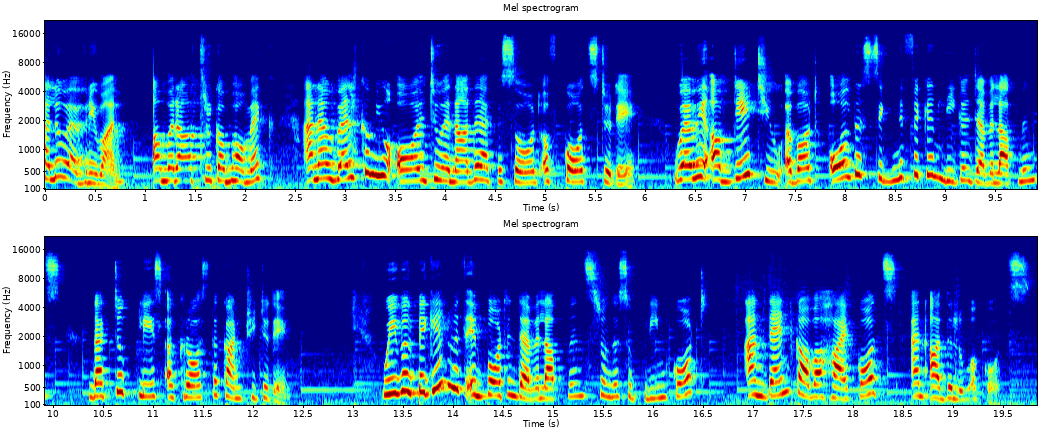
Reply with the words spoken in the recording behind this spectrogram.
Hello everyone, I'm Aaratrika Bhaumik and I welcome you all to another episode of Courts Today, where we update you about all the significant legal developments that took place across the country today. We will begin with important developments from the Supreme Court and then cover High Courts and other lower courts.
